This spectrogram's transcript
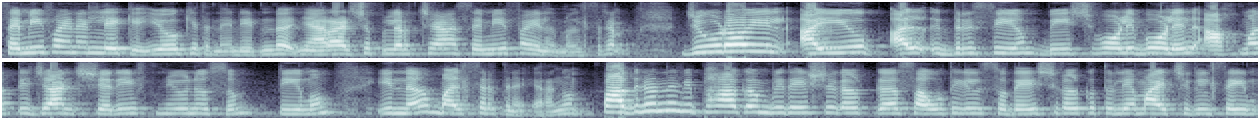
സെമി ഫൈനലിലേക്ക് യോഗ്യത നേടിയിട്ടുണ്ട്. ഞായറാഴ്ച പുലർച്ചെയാണ് സെമി ഫൈനൽ മത്സരം. ജൂഡോയിൽ അയ്യൂബ് അൽ ഇദ്രിസിയും ബീച്ച് വോളിബോളിൽ അഹ്മദ് തിജാൻ ഷെരീഫ് ന്യൂനുസും ടീമും ഇന്ന് മത്സരത്തിന് ഇറങ്ങും. പതിനൊന്ന് വിഭാഗം വിദേശികൾക്ക് സൗദിയിൽ സ്വദേശികൾക്ക് തുല്യമായ ചികിത്സയും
